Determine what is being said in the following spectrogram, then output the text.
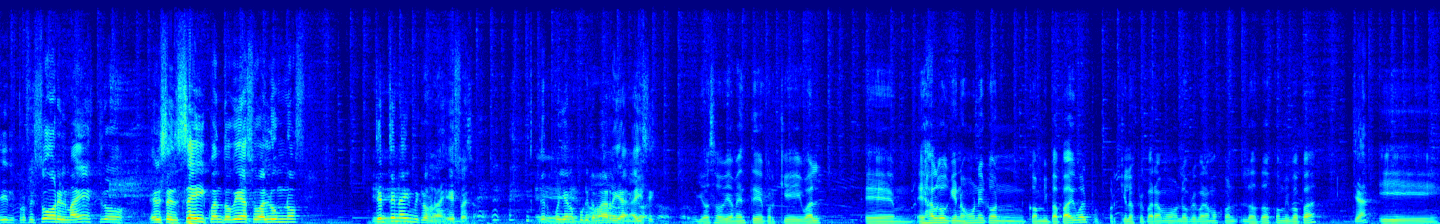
el profesor, el maestro, el sensei cuando ve a sus alumnos? Ten, ten ahí el micrófono, ahí, eso es. Ten, pues, ya un poquito no, más arriba, ahí sí. orgulloso, Orgulloso, obviamente, porque igual eh, es algo que nos une con, con mi papá igual, pues, porque los preparamos, lo preparamos con los dos con mi papá ¿Ya? y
